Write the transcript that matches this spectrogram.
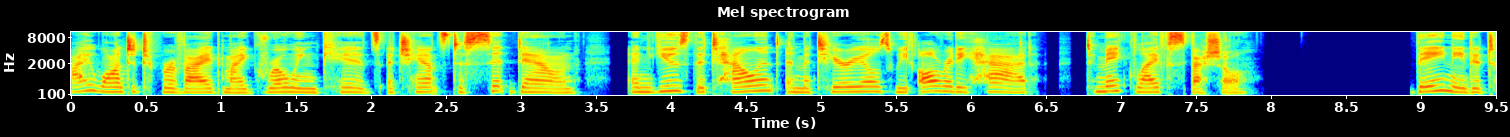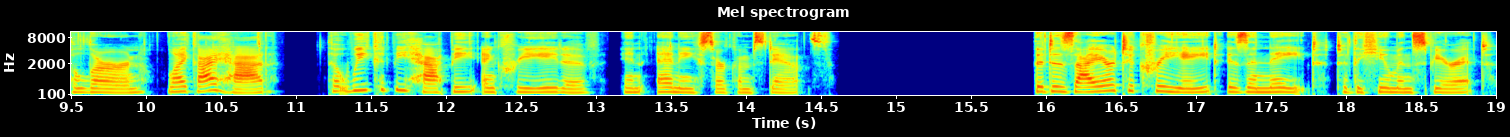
I wanted to provide my growing kids a chance to sit down and use the talent and materials we already had to make life special. They needed to learn, like I had, that we could be happy and creative in any circumstance. The desire to create is innate to the human spirit.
